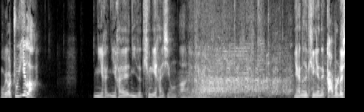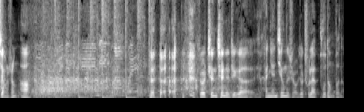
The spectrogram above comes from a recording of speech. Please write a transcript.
我要注意了。你还，你还，你的听力还行啊？你听力。你还能听见那嘎嘣的响声啊！说趁趁着这个还年轻的时候就出来扑腾扑腾。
